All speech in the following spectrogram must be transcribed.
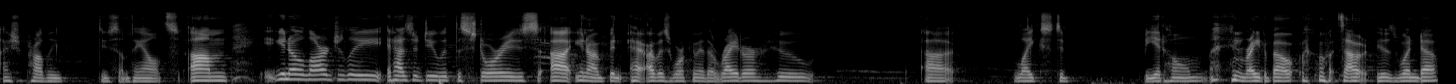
I should probably do something else. Um, you know, largely it has to do with the stories. Uh, you know, I've been I was working with a writer who uh, likes to be at home and write about what's out his window,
